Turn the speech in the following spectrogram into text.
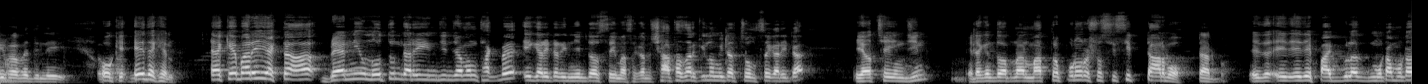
এইভাবে দিলেই ওকে। এই দেখেন একেবারেই একটা ব্র্যান্ড নিউ নতুন গাড়ির ইঞ্জিন যেমন থাকবে এই গাড়িটার ইঞ্জিনটাও সেম আছে কারণ সাত হাজার কিলোমিটার চলছে গাড়িটা। এ হচ্ছে ইঞ্জিন এটা কিন্তু আপনার মাত্র পনেরোশো সিসি টার্বো টার্বো এই যে পাইপগুলো মোটা মোটা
